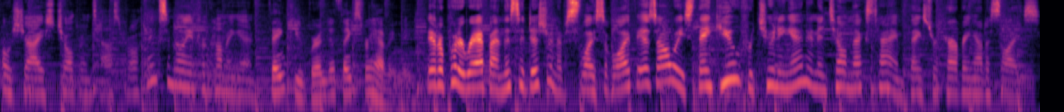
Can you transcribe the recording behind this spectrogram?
Oishei's Children's Hospital. Thanks a million for coming in. thank you, Brenda. Thanks for having me. That'll put a wrap on this edition of Slice of Life. As always, thank you for tuning in, and until next time, thanks for carving out a slice.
